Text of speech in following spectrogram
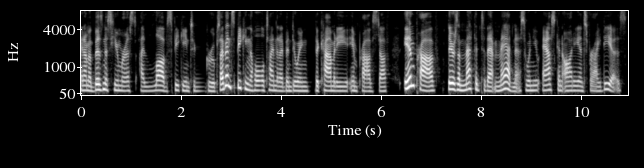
and I'm a business humorist. I love speaking to groups. I've been speaking the whole time that I've been doing the comedy improv stuff. Improv, there's a method to that madness when you ask an audience for ideas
